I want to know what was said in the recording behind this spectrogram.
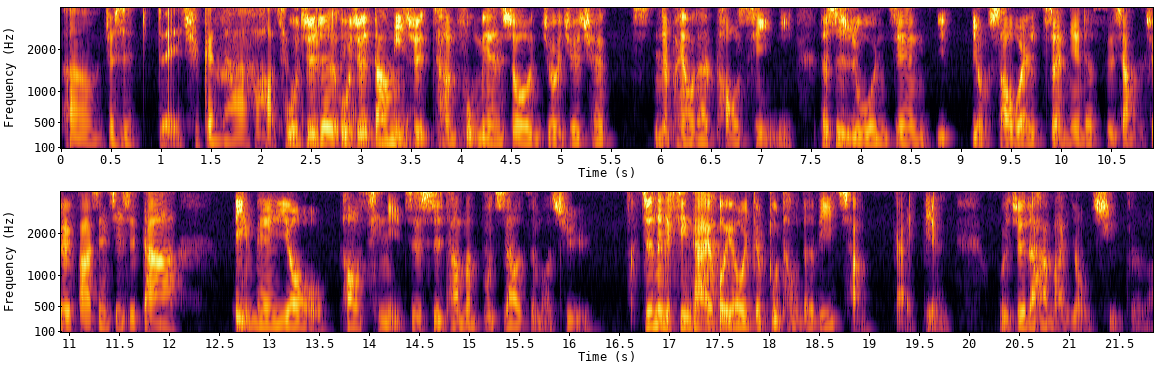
嗯，就是对，去跟他好好成我觉得，我觉得当你觉得很负面的时候，你就会觉得全你的朋友在抛弃你。但是如果你今天有有稍微正念的思想，你就会发现，其实大家并没有抛弃你，只是他们不知道怎么去，就是那个心态会有一个不同的立场改变。我觉得还蛮有趣的啦，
